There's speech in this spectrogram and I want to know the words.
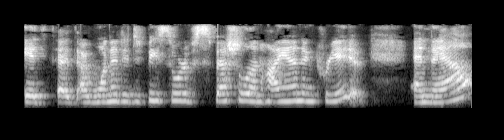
it, I wanted it to be sort of special and high end and creative. And now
